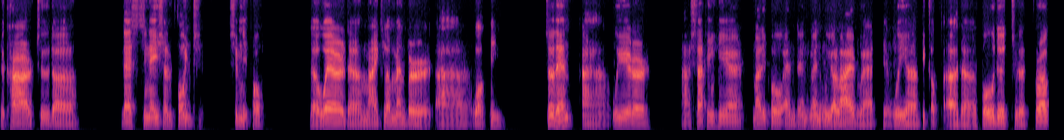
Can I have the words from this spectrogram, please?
the car to the destination point, Simlipo, the where the my club member uh walking. So then uh we're uh, starting here Malipo, and then when we arrive at we uh, pick up uh, the boulder to the truck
